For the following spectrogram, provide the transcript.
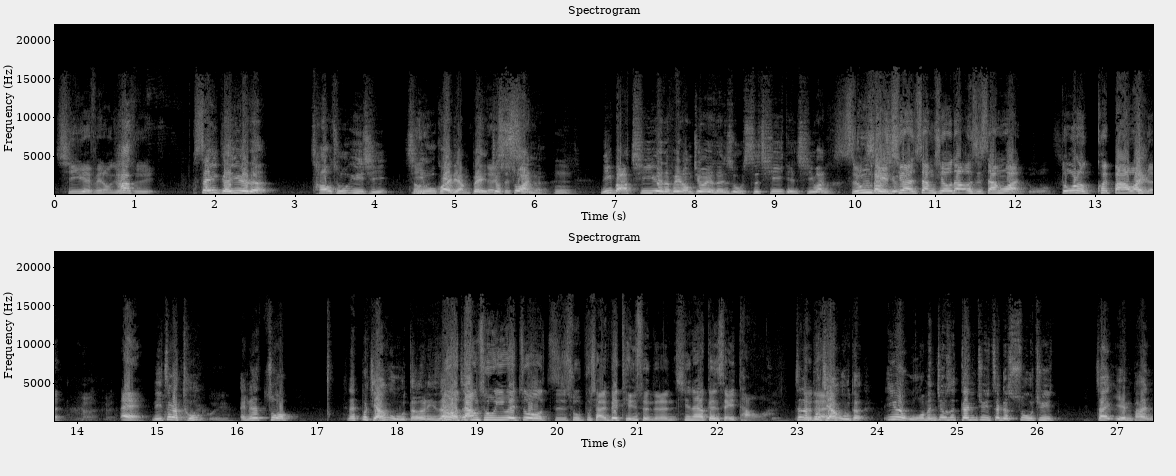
七月非农就出去，这一个月的超出预期几乎快两倍就算了。嗯。你把七月的非农就业人数十七点七万，十五点七万上修到二十三万，多了快八万人。哎，你这个图，哎，那做那不讲武德，你知道吗？如果当初因为做指数不小心被停损的人，现在要跟谁讨啊？真的不讲武德，因为我们就是根据这个数据在研判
